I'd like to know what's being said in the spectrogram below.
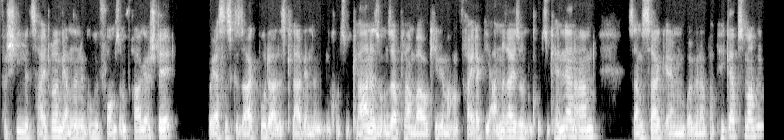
verschiedene Zeiträume, wir haben dann eine Google Forms Umfrage erstellt, wo erstens gesagt wurde, alles klar, wir haben dann einen kurzen Plan. Also unser Plan war, okay, wir machen Freitag die Anreise und einen kurzen Kennenlernabend. Samstag ähm, wollen wir dann ein paar Pickups machen,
